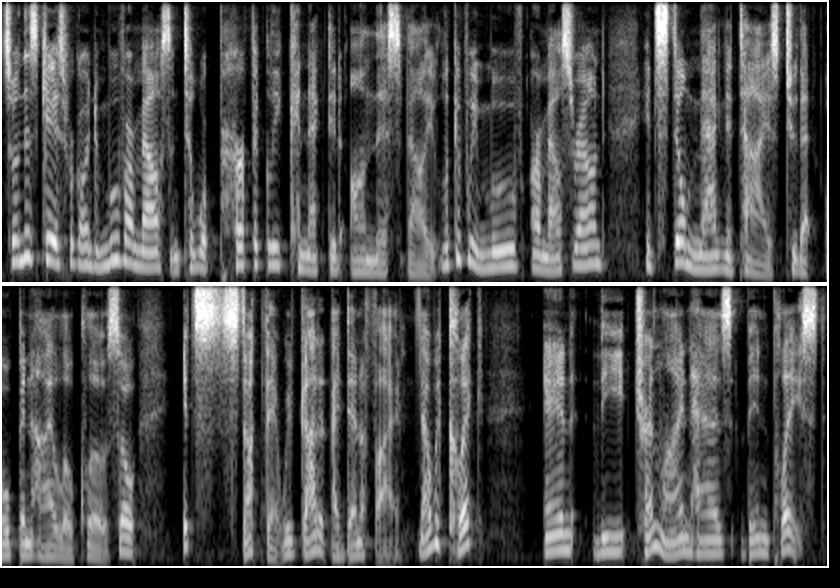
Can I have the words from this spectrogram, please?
So in this case, we're going to move our mouse until we're perfectly connected on this value. Look, if we move our mouse around, it's still magnetized to that open, high, low, close. So it's stuck there. We've got it identified. Now we click, and the trend line has been placed.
